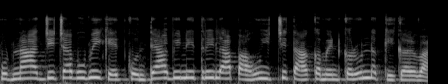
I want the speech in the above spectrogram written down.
पूर्णा आजीच्या भूमिकेत कोणत्या अभिनेत्रीला पाहू इच्छिता कमेंट करून नक्की कळवा.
